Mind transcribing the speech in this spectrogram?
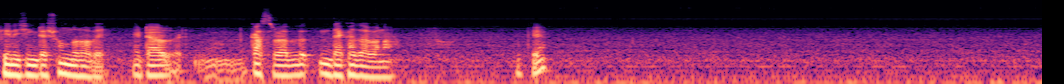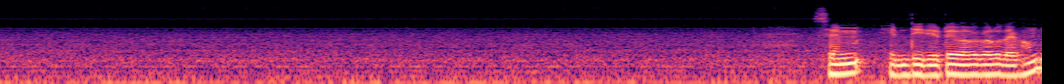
ফিনিশিংটা সুন্দর হবে। এটার কাজটা দেখা যাবে না। ওকে সেম দ্বিতীয়টা এভাবে করব, দেখুন।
